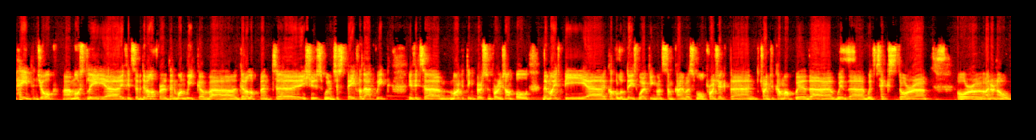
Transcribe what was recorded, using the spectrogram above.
paid job. Uh, mostly, uh, if it's a developer, then one week of uh, development uh, issues will just pay for that week. If it's a marketing person, for example, there might be uh, a couple of days working on some kind of a small project and trying to come up with uh, with with text or or I don't know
